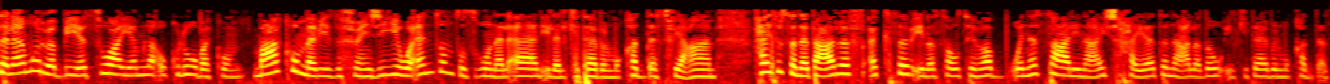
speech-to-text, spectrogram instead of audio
سلام الرب يسوع يملأ قلوبكم. معكم ماريز فرنجي وأنتم تصغون الآن إلى الكتاب المقدس في عام حيث سنتعرف أكثر إلى صوت الرب ونسعى لنعيش حياتنا على ضوء الكتاب المقدس.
